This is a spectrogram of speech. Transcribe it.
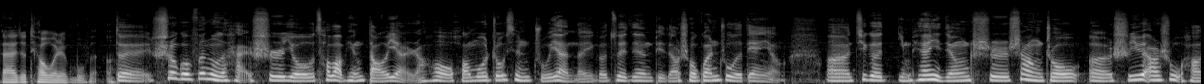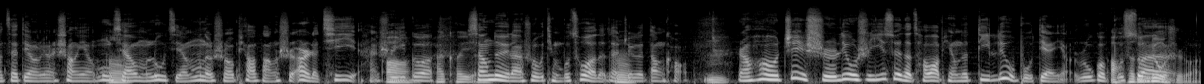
大家就跳过这部分啊。对，《涉过愤怒的海》是由曹保平导演，然后黄渤、周迅主演的一个最近比较受关注的电影。呃，这个影片已经是上周呃十一月二十五号在电影院上映。目前我们录节目的时候，票房是二点七亿，还是一个相对来说挺不错的，在这个档口。嗯。然后这是六十一岁的曹保平的第六部电影，如果不算六十多了。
